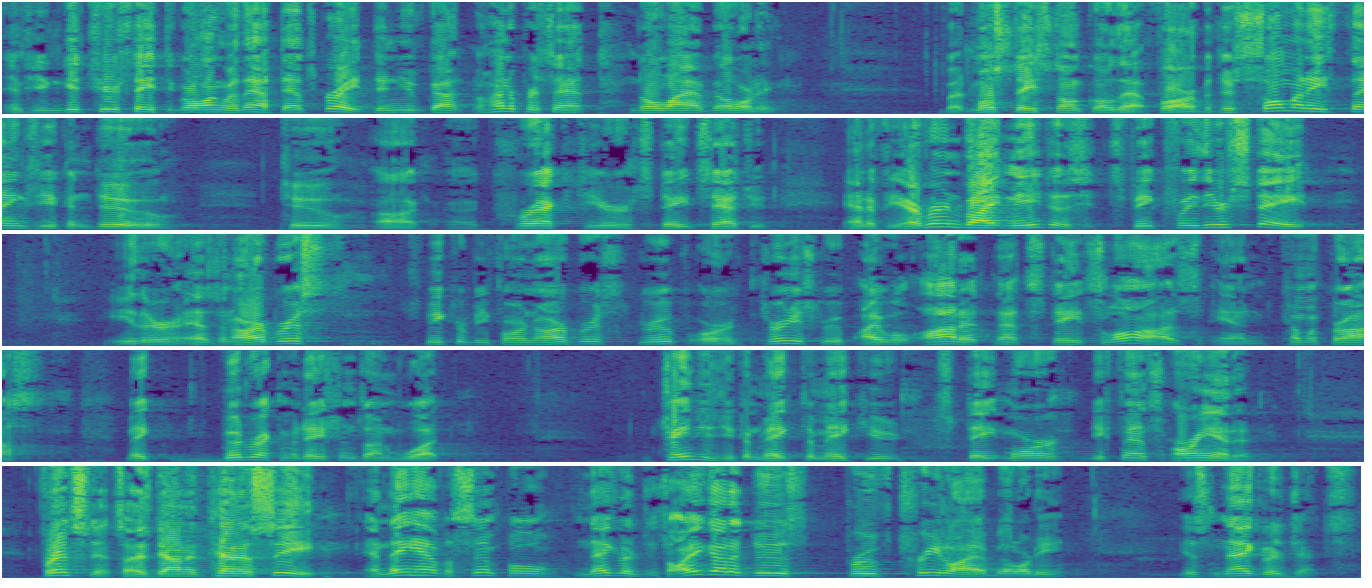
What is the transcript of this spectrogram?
If you can get your state to go along with that, that's great. Then you've got 100% no liability. But most states don't go that far. But there's so many things you can do to uh, correct your state statute. And if you ever invite me to speak for your state, either as an arborist, speaker before an arborist group or attorneys group, I will audit that state's laws and come across, make good recommendations on what changes you can make to make your state more defense oriented. For instance, I was down in Tennessee, and they have a simple negligence. All you got to do is prove tree liability is negligence.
